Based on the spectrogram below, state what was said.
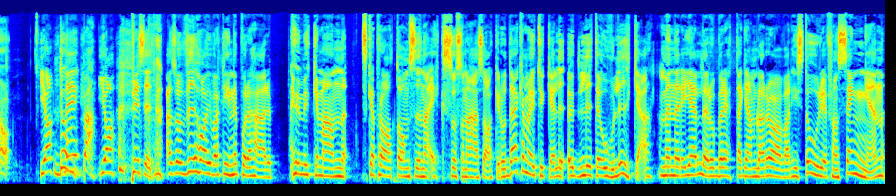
ja, Ja, Dumpa. Nej, ja, precis. Alltså, vi har ju varit inne på det här hur mycket man ska prata om sina ex och sådana här saker och där kan man ju tycka li lite olika. Men när det gäller att berätta gamla rövarhistorier från sängen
